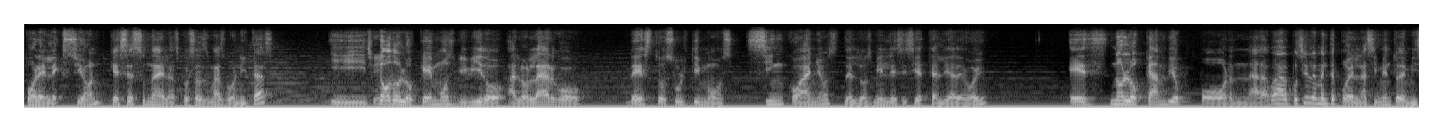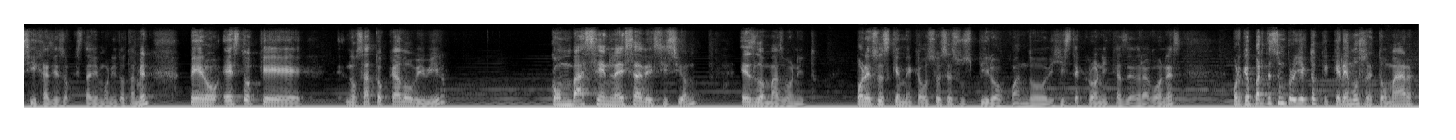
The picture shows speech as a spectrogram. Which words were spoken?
por elección, que esa es una de las cosas más bonitas. Y todo lo que hemos vivido a lo largo de estos últimos cinco años, del 2017 al día de hoy, es, no lo cambio por nada. Bueno, posiblemente por el nacimiento de mis hijas y eso que está bien bonito también, pero esto que nos ha tocado vivir, con base en esa decisión, es lo más bonito. Por eso es que me causó ese suspiro cuando dijiste Crónicas de Dragones, porque aparte es un proyecto que queremos retomar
